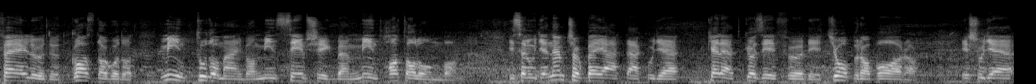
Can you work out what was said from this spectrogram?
fejlődött, gazdagodott, mind tudományban, mind szépségben, mind hatalomban. Hiszen ugye nem csak bejárták ugye kelet középföldét, jobbra-balra, és ugye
